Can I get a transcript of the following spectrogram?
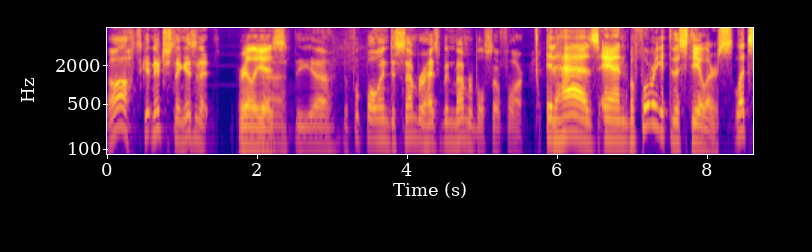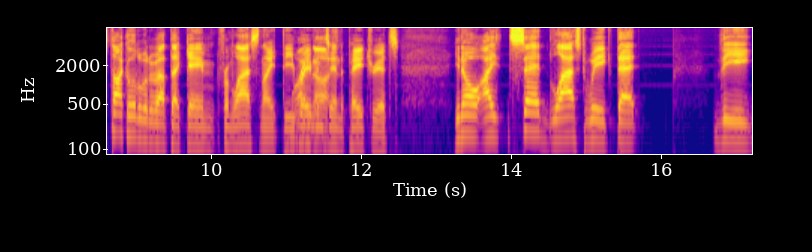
Oh, it's getting interesting, isn't it? Really Uh, is. the uh, the football in December has been memorable so far. It has. And before we get to the Steelers, let's talk a little bit about that game from last night, the Why Ravens not? and the Patriots. You know, I said last week that the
